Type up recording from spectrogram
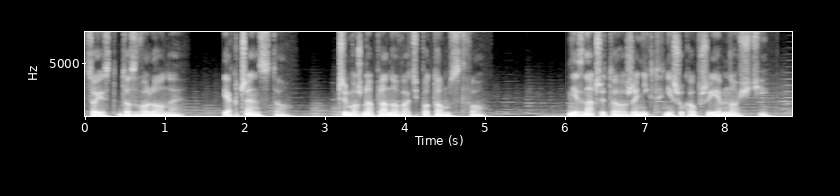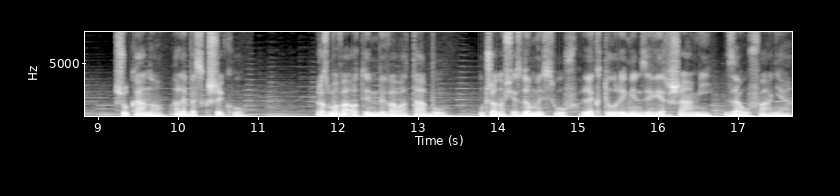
Co jest dozwolone? Jak często? Czy można planować potomstwo? Nie znaczy to, że nikt nie szukał przyjemności. Szukano, ale bez krzyku. Rozmowa o tym bywała tabu. Uczono się z domysłów, lektury między wierszami, zaufania.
